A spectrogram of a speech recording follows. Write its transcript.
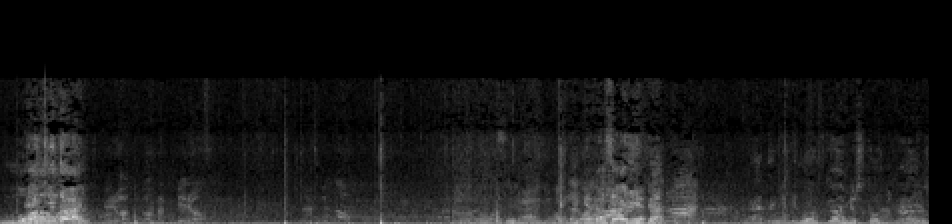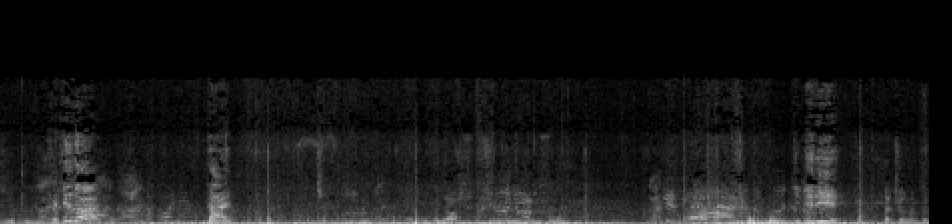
Много. Перекидай! Никита, сзади! Ну, руками ж толкаешь же, блин. Закидай! Дай! Куда? Не бери! Да что нам было?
